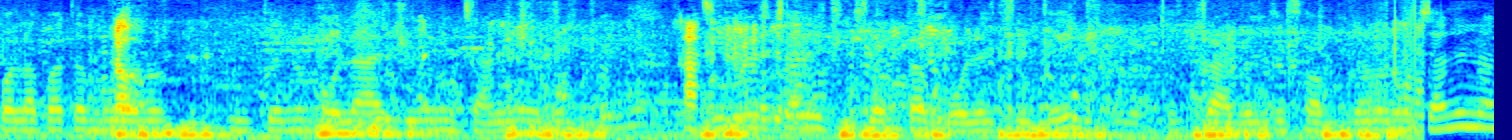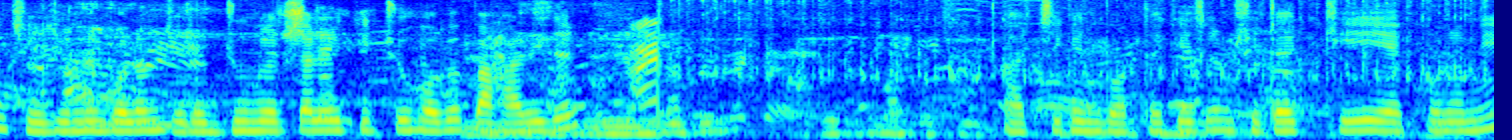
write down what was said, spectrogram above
কলা পাতা মোড়ানো বলে আজ আমি জানি না দেখতে জুমের চালে কিছু একটা বলেছে তো ট্রাভেল তো সব আমি জানি না, সেই জন্য বললাম যেটা জুমের চালের কিছু হবে পাহাড়িদের। আর চিকেন ভর্তা খেয়েছিলাম, সেটা খেয়ে এখন আমি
